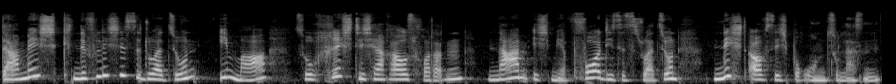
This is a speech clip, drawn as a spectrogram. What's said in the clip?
Da mich knifflige Situationen immer so richtig herausforderten, nahm ich mir vor, diese Situation nicht auf sich beruhen zu lassen.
